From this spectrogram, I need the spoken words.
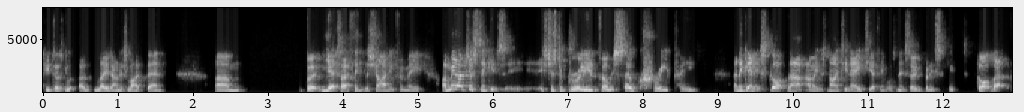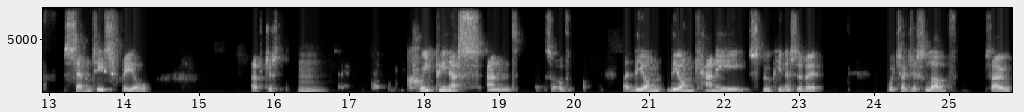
he does uh, lay down his life then. Um, but yes, I think The Shining for me. I mean, I just think it's it's just a brilliant film. It's so creepy, and again, it's got that. I mean, it's 1980, I think, wasn't it? So, but it's it's got that 70s feel of just mm. creepiness and sort of like the un the uncanny spookiness of it, which I just love. So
